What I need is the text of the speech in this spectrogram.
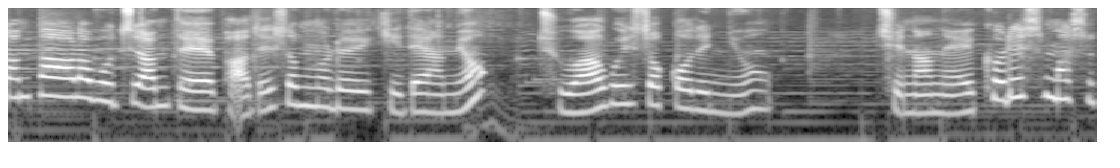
산타 할아버지한테 받을 선물을 기대하며 좋아하고 있었거든요. 지난해 크리스마스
